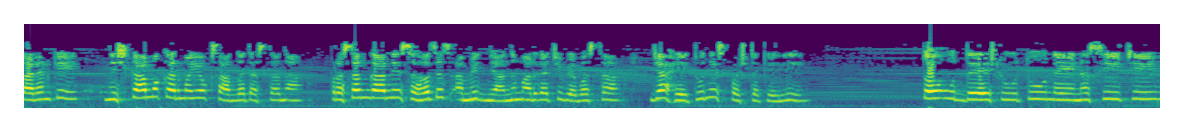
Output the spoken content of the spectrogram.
कारण की निष्काम कर्मयोग सांगत असताना प्रसंगाने सहजच आम्ही ज्ञानमार्गाची व्यवस्था ज्या हेतूने स्पष्ट केली. तो उद्देशू तू नेनसीची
